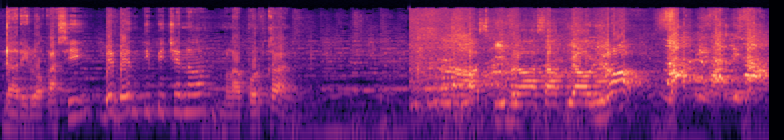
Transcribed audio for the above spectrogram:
Dari lokasi, BBN TV Channel melaporkan. Mas Kibra Satya Wira. Satria Satria.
